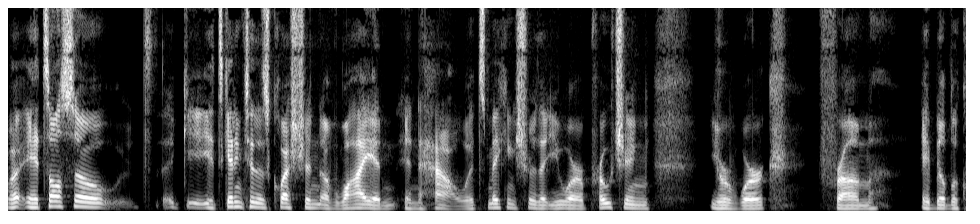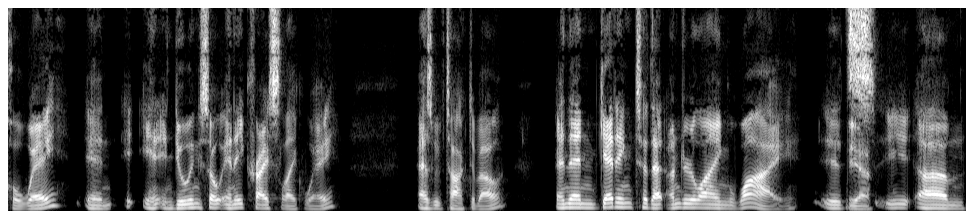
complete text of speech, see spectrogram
it's also it's getting to this question of why and and how. It's making sure that you are approaching your work from a biblical way and in, in doing so in a christ-like way as we've talked about and then getting to that underlying why. It's e- um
